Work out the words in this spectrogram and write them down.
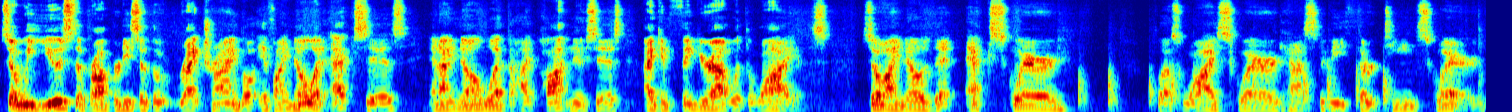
So we use the properties of the right triangle. If I know what x is and I know what the hypotenuse is, I can figure out what the y is. So I know that x squared plus y squared has to be 13 squared.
